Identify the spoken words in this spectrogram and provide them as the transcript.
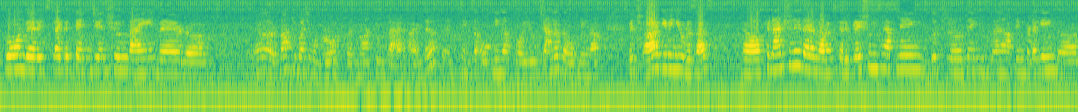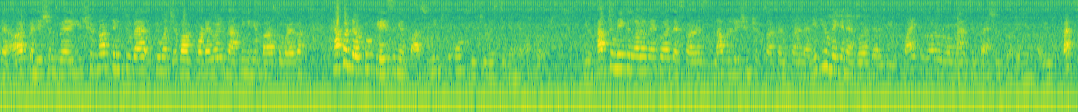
zone where it's like a tangential line where um, uh, not too much of a growth but not too bad either. Things are opening up for you, channels are opening up which are giving you results uh, financially, there are a lot of celebrations happening, good uh, things happening, but again, uh, there are conditions where you should not think too bad, too much about whatever is happening in your past or whatever happened or took place in your past. You need to be more futuristic in your approach. You have to make a lot of effort as far as love relationships are concerned, and if you make an effort, there will be quite a lot of romance and passion floating in for you. But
